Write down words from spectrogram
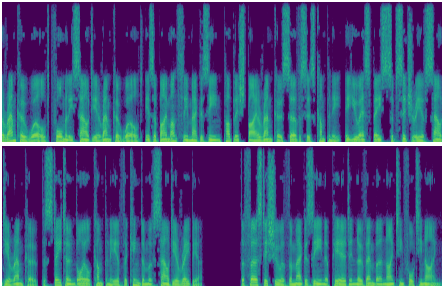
Aramco World, formerly Saudi Aramco World is a bi-monthly magazine published by Aramco Services Company, a US-based subsidiary of Saudi Aramco, the state-owned oil company of the Kingdom of Saudi Arabia. The first issue of the magazine appeared in November 1949.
